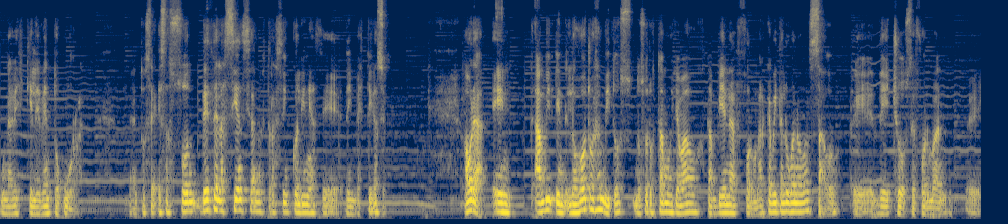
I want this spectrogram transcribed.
una vez que el evento ocurra. Entonces esas son desde la ciencia nuestras cinco líneas de, de investigación. Ahora, en en los otros ámbitos, nosotros estamos llamados también a formar capital humano avanzado. Eh, de hecho, se forman, eh,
